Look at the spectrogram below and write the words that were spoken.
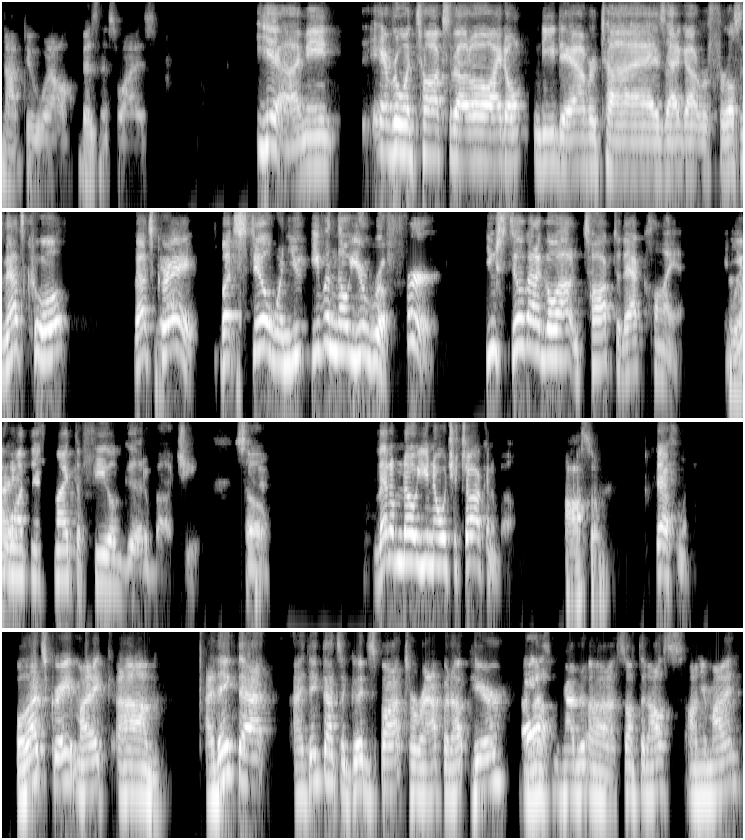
not do well business wise. Yeah, I mean, everyone talks about, oh, I don't need to advertise. I got referrals, and that's cool. That's Yeah. great. But still, when you, even though you're referred, you still got to go out and talk to that client, and you want that client to feel good about you. So Yeah. let them know you know what you're talking about. Awesome. Definitely. Well, that's great, Mike. Um, I think that I think that's a good spot to wrap it up here. Unless you had uh, something else on your mind.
